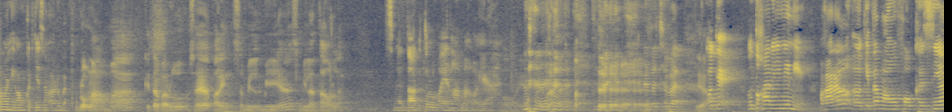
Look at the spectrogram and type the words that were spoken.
lama nih Om kerja sama Aruba? Belum lama, kita baru saya paling 9 ya 9 tahun lah. 9 tahun itu lumayan lama loh ya. Oh iya, berasa. Bisa cepat. Ya. Oke, untuk hari ini nih, Pak Karel, eh, kita mau fokusnya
